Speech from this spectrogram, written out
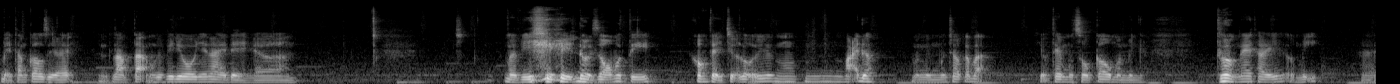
7 8 câu gì đấy làm tạm một cái video như này để uh, bởi vì đổi gió một tí không thể chữa lỗi mãi được. Mà mình muốn cho các bạn hiểu thêm một số câu mà mình thường nghe thấy ở Mỹ. Đấy.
